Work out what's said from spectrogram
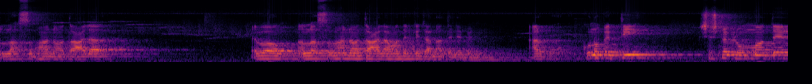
আল্লাহ সুবহান ও তাআলা এবং আল্লাহ সুবহান ও তাআলা আমাদেরকে জানাতে নেবেন। আর কোনো ব্যক্তি শেষ নবীর উম্মতের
